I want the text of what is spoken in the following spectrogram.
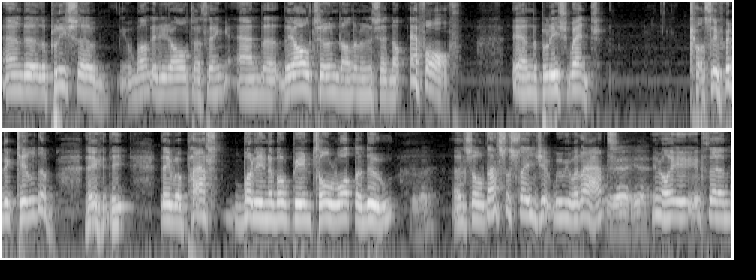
And uh, the police uh, wanted it all to a thing, and uh, they all turned on him and they said, no, F off. And the police went, because they would have killed him. They, they, they were past worrying about being told what to do. And so that's the stage that we were at. Yeah, yeah. You know, if the,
